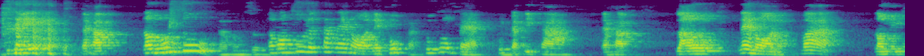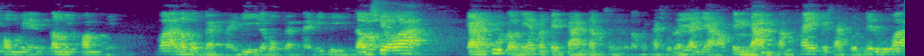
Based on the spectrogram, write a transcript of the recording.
พี่เล็กนะครับ เราพร้อมสู้เราพร้อมสู้เราพร้อมสู้เลือกตั้งแน่นอนในทุกทุกรูปแบบทุกกติกานะครับ เราแน่นอนว่าเรามีคอมเมนต์เรามีความเห็นว่าระบบแบบไหนดี ระบบแบบไหนไม่ดี เราเชื่อว่า การพูดเหล่านี้มันเป็นการนำเสนอต่อประชาชนระยะยาว เป็นการทำให้ประชาชนได้รู้ว่า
